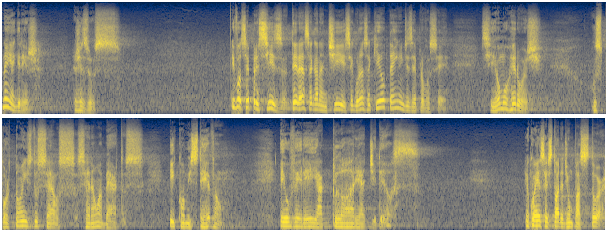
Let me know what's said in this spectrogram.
Nem a igreja. Jesus. E você precisa ter essa garantia e segurança que eu tenho em dizer para você: se eu morrer hoje, os portões dos céus serão abertos, e como Estevão, eu verei a glória de Deus. Eu conheço a história de um pastor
